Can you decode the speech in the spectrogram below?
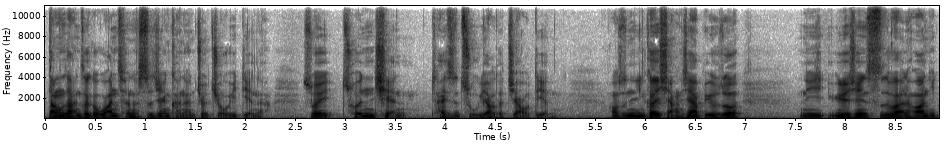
当然，这个完成的时间可能就久一点了。所以存钱才是主要的焦点。哦，你可以想一下，比如说你月薪四万的话，你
